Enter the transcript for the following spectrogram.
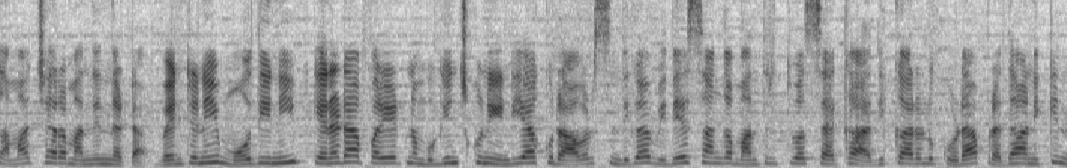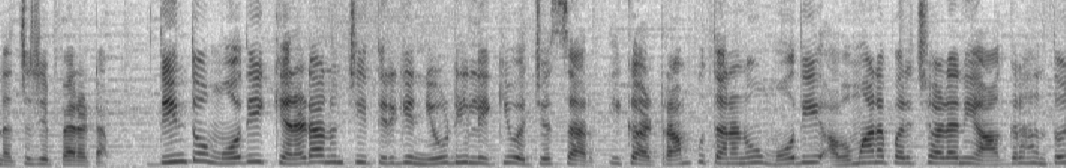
సమాచారం అందిందట. వెంటనే మోదీని కెనడా కెనడా పర్యటన ముగించుకుని ఇండియాకు రావాల్సిందిగా విదేశాంగ మంత్రిత్వ శాఖ అధికారులు కూడా ప్రధానికి నచ్చజెప్పారట. దీంతో మోదీ కెనడా నుంచి తిరిగి న్యూఢిల్లీకి వచ్చేశారు. ఇక ట్రంప్ తనను మోదీ అవమానపరిచాడని ఆగ్రహంతో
